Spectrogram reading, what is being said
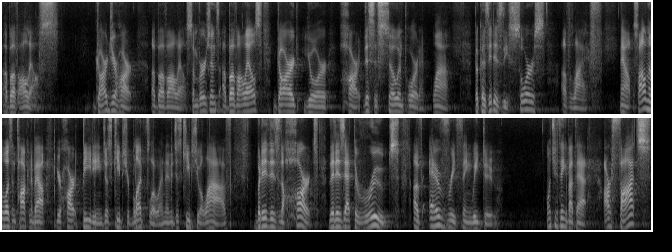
above all else. Guard your heart above all else. Some versions, above all else, guard your heart. This is so important. Why? Because it is the source of life. Now, Solomon wasn't talking about your heart beating just keeps your blood flowing and it just keeps you alive but it is the heart that is at the roots of everything we do. I want you to think about that. Our thoughts,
